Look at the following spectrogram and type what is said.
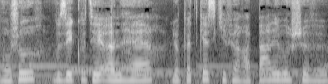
Bonjour, vous écoutez On Hair, le podcast qui fera parler vos cheveux.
